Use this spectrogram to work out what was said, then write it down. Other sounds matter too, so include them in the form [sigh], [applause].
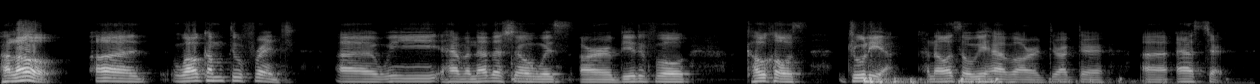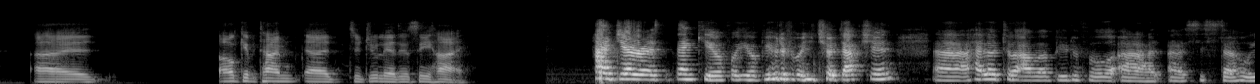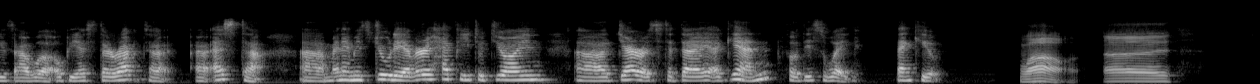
Hello. Uh, welcome to Fringe. Uh, we have another show with our beautiful co-host Julia, and also we have our director uh, Esther. Uh, I'll give time uh, to Julia to say hi. Hi, Jared. Thank you for your beautiful [laughs] introduction. Uh, hello to our beautiful uh, uh, sister who is our OBS director, uh, Esther. Uh, my name is Julia. Very happy to join uh, Jared today again for this week. Thank you. Wow. Uh,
